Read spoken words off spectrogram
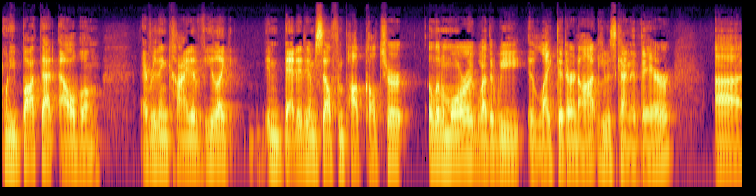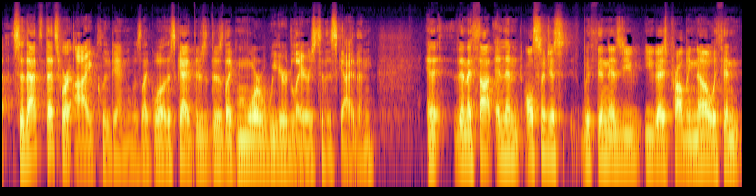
when he bought that album, everything kind of he like embedded himself in pop culture a little more, whether we liked it or not. He was kind of there. Uh, so that's that's where I clued in. Was like, well, this guy. There's there's like more weird layers to this guy than and then I thought, and then also just within, as you you guys probably know, within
